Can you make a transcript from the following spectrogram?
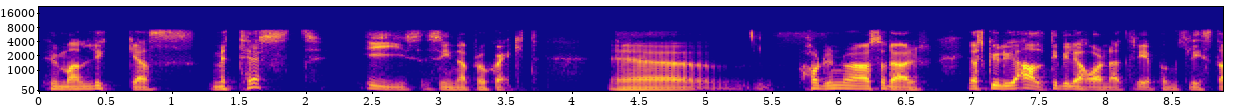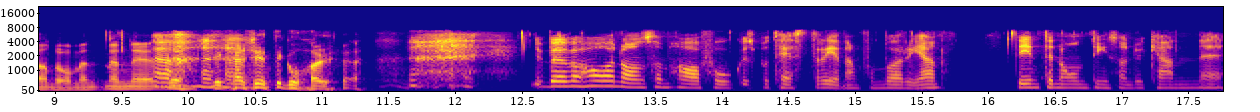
hur man lyckas med test i sina projekt? Eh, har du några sådär, jag skulle ju alltid vilja ha den här trepunktslistan då men, men eh, det, det kanske inte går. Du behöver ha någon som har fokus på test redan från början. Det är inte någonting som du kan eh,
